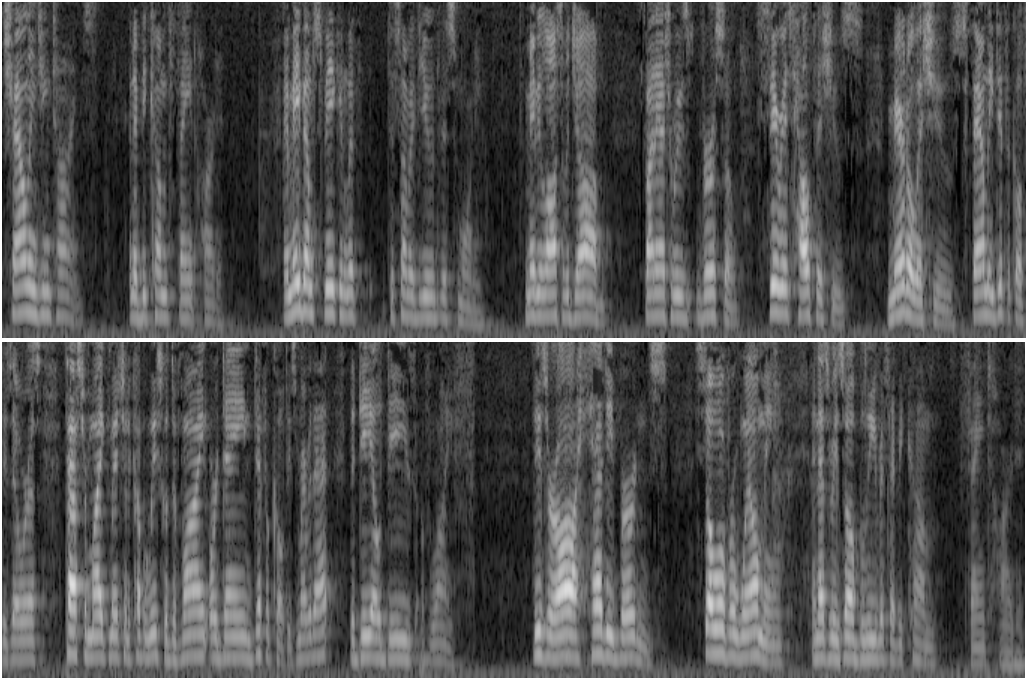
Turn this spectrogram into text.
challenging times and have become faint hearted. And maybe I'm speaking with, to some of you this morning. Maybe loss of a job, financial reversal, serious health issues, marital issues, family difficulties, or as Pastor Mike mentioned a couple weeks ago, divine ordained difficulties. Remember that? The DODs of life. These are all heavy burdens, so overwhelming And as a result, believers have become faint hearted.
